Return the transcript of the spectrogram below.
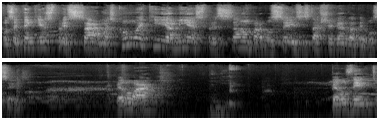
você tem que expressar, mas como é que a minha expressão para vocês está chegando até vocês? Pelo ar, pelo vento.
